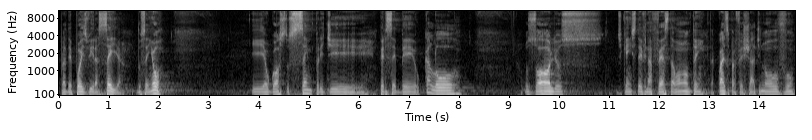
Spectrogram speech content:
para depois vir a ceia do Senhor, e eu gosto sempre de perceber o calor, os olhos de quem esteve na festa ontem, está quase para fechar de novo,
